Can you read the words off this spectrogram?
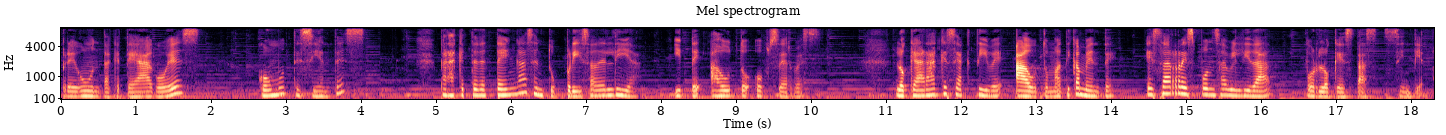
pregunta que te hago es, ¿cómo te sientes? Para que te detengas en tu prisa del día y te auto-observes. Lo que hará que se active automáticamente esa responsabilidad por lo que estás sintiendo.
